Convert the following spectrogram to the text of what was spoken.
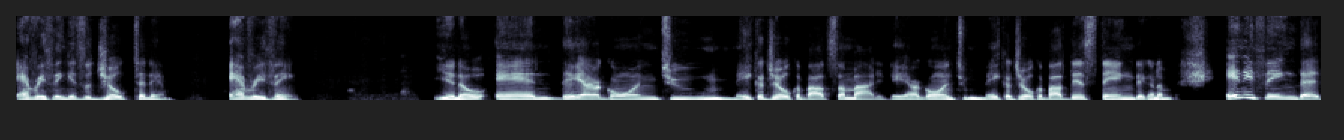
Everything is a joke to them. Everything. you know, and they are going to make a joke about somebody. They are going to make a joke about this thing. They're going to anything that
